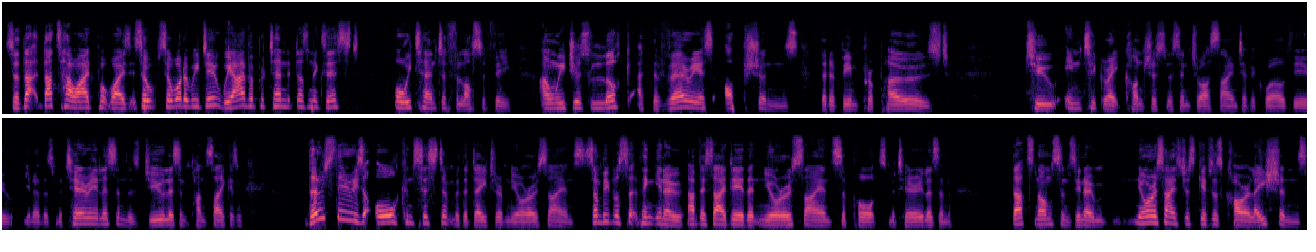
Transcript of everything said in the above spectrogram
So that, that's how I'd put why is it. So, so what do we do? We either pretend it doesn't exist or we turn to philosophy and we just look at the various options that have been proposed to integrate consciousness into our scientific worldview. You know, there's materialism, there's dualism, panpsychism. Those theories are all consistent with the data of neuroscience. Some people think, you know, have this idea that neuroscience supports materialism. That's nonsense. You know, neuroscience just gives us correlations,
